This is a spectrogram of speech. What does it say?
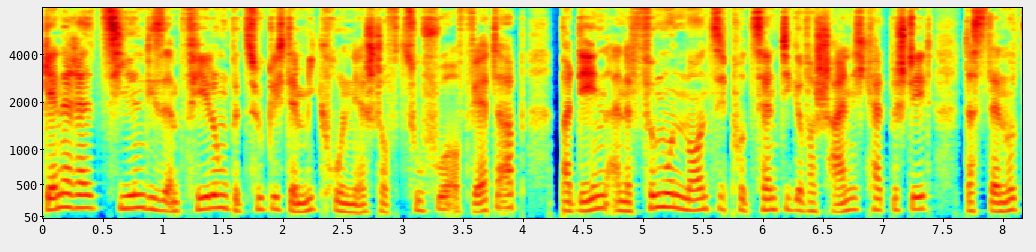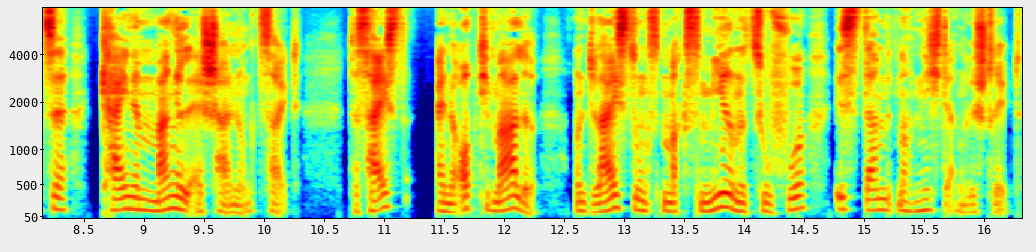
Generell zielen diese Empfehlungen bezüglich der Mikronährstoffzufuhr auf Werte ab, bei denen eine 95-prozentige Wahrscheinlichkeit besteht, dass der Nutzer keine Mangelerscheinung zeigt. Das heißt, eine optimale und leistungsmaximierende Zufuhr ist damit noch nicht angestrebt.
